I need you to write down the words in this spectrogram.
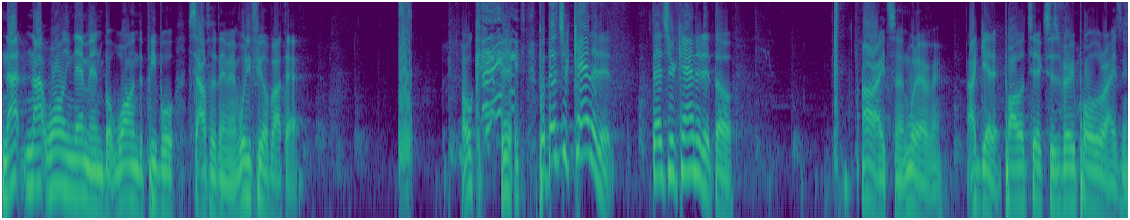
not not walling them in, but walling the people south of them in. What do you feel about that? Okay, but that's your candidate. That's your candidate, though. All right, son. Whatever. I get it. Politics is very polarizing.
